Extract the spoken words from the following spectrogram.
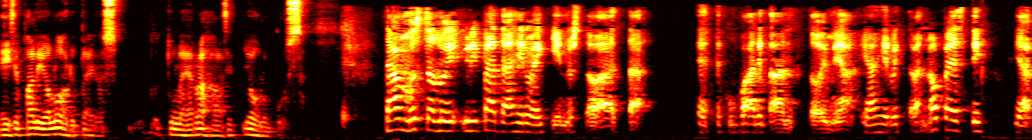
ei se paljon lohduta, jos tulee rahaa sitten joulukuussa. Tämä on minusta ollut ylipäätään hirveän kiinnostavaa, että, että kun vaaditaan toimia ihan hirvittävän nopeasti ja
